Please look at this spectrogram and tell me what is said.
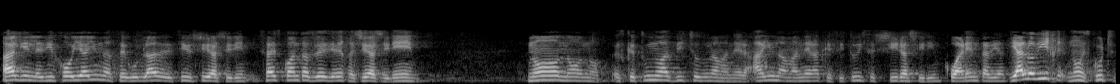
Alguien le dijo, oye, hay una segulá de decir Shia Shirim. ¿Sabes cuántas veces ya dije Shia Shirim? No, no, no, es que tú no has dicho de una manera. Hay una manera que si tú dices Shira Shirim, 40 días, ya lo dije, no, escucha.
